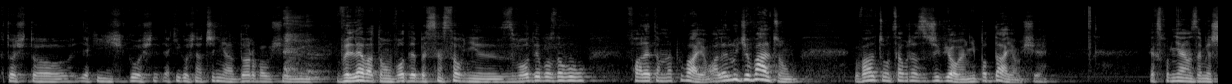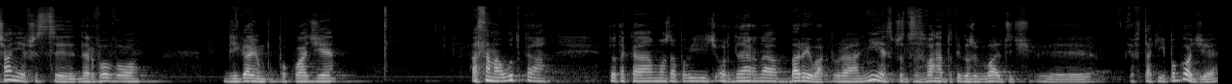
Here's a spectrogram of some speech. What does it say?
Ktoś, kto jakiegoś, jakiegoś naczynia dorwał się i wylewa tą wodę bezsensownie z wody, bo znowu fale tam napływają. Ale ludzie walczą walczą cały czas z żywiołem, nie poddają się. Jak wspomniałem, zamieszanie, wszyscy nerwowo biegają po pokładzie, a sama łódka to taka, można powiedzieć, ordynarna baryła, która nie jest przystosowana do tego, żeby walczyć yy, w takiej pogodzie,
